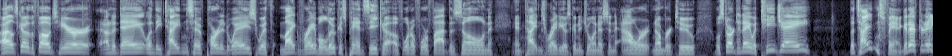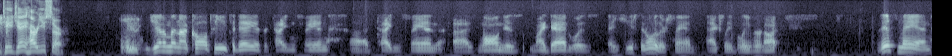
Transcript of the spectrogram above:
All right, let's go to the phones here on a day when the Titans have parted ways with Mike Vrabel. Lucas Panzica of 1045 The Zone and Titans Radio is going to join us in hour number two. We'll start today with TJ, the Titans fan. Good afternoon, TJ. How are you, sir? gentlemen, I call to you today as a Titans fan. Uh, Titans fan, uh, as long as my dad was a Houston Oilers fan, actually, believe it or not. This man,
